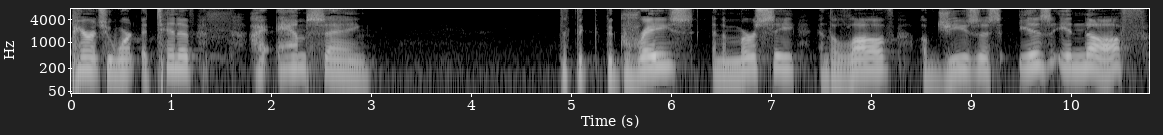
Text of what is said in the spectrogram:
parents who weren't attentive. I am saying that the, the grace and the mercy and the love of Jesus is enough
